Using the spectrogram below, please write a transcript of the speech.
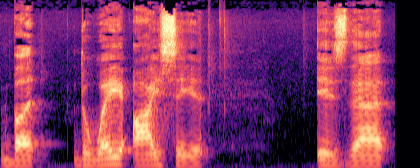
But the way I see it is that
